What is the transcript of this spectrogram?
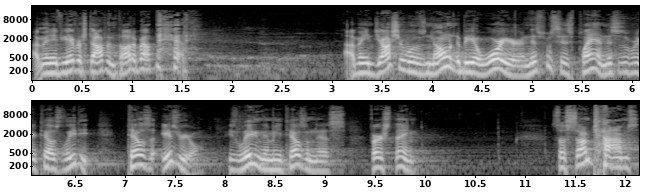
I mean, have you ever stopped and thought about that? I mean, Joshua was known to be a warrior, and this was his plan. This is what he tells, tells Israel. He's leading them, he tells them this first thing. So sometimes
